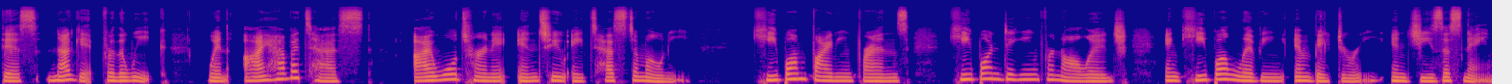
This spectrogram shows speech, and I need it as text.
this nugget for the week. When I have a test, I will turn it into a testimony. Keep on fighting, friends. Keep on digging for knowledge and keep on living in victory in Jesus' name.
